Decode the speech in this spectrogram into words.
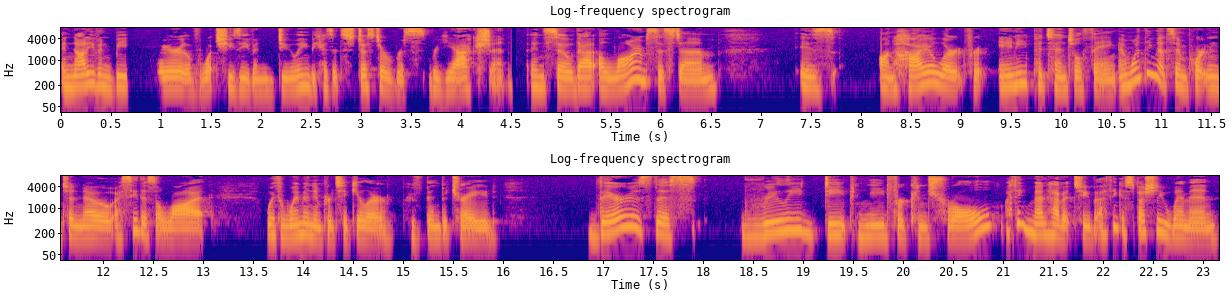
and not even be aware of what she's even doing because it's just a re- reaction. And so that alarm system is on high alert for any potential thing. And one thing that's important to know, I see this a lot with women in particular who've been betrayed. There is this really deep need for control. I think men have it too, but I think especially women,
